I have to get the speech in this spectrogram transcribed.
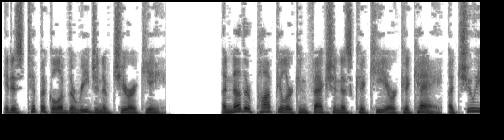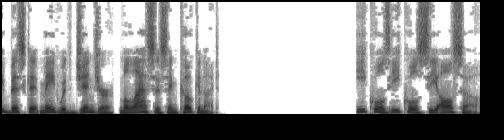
it is typical of the region of Chiriquí. Another popular confection is kaki or kake, a chewy biscuit made with ginger, molasses and coconut. See also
